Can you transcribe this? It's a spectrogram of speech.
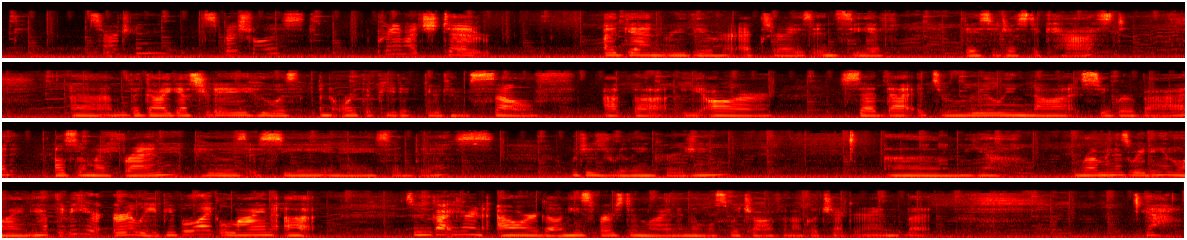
surgeon specialist, pretty much to again review her x-rays and see if they suggest a cast. Um, the guy yesterday who was an orthopedic dude himself at the ER said that it's really not super bad. Also, my friend who's a CNA said this, which is really encouraging. Um, yeah, Roman is waiting in line. You have to be here early. People like line up. So he got here an hour ago and he's first in line and then we'll switch off and I'll go check her in. But yeah,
